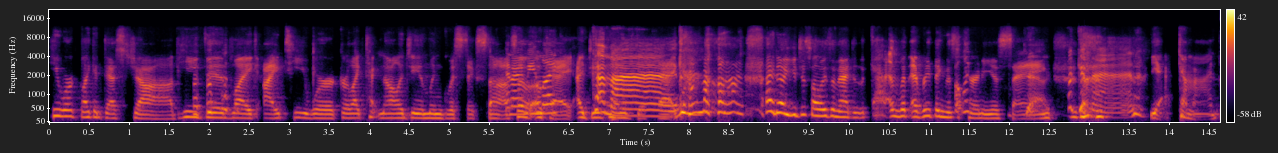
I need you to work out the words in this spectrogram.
he worked like a desk job. He did like IT work or like technology and linguistic stuff." And so, I mean, okay, like, I do come kind of get that. Come on, I know you just always imagine the God with everything this attorney is saying. Yeah, come on, yeah, come on.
